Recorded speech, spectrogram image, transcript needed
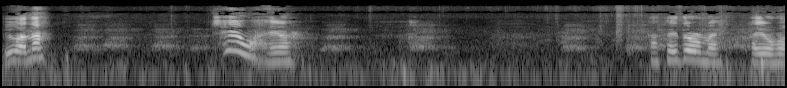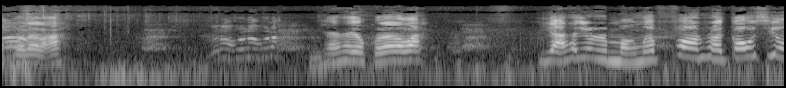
别管他，这玩意儿，看黑豆没？他一会儿回来了啊！回来回来回来！你看他又回来了吧？呀，他就是猛的放出来高兴。哎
